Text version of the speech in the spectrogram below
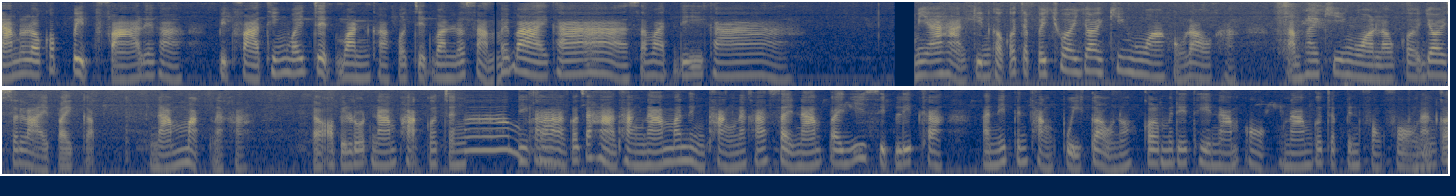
น้ำแล้วเราก็ปิดฝาเลยค่ะ ปิดฝาทิ้งไว้ 7 วันค่ะ พอ 7 วันแล้วสามบ๊ายบายค่ะ สวัสดีค่ะ มีอาหารกินเขาก็จะไปช่วยย่อยขี้งัวของเราค่ะทำให้ขี้งัวเราก็ย่อยสลายไปกับน้ำหมักนะคะ แล้วเอาไปรดน้ำผักก็จะง่าม ดีค่ะ ก็จะหาถังน้ำมาหนึ่งถังนะคะ ใส่น้ำไป 20 ลิตรค่ะ อันนี้เป็นถังปุ๋ยเก่าเนาะ ก็ไม่ได้เทน้ำออก น้ำก็จะเป็นฟองๆ นั้นก็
